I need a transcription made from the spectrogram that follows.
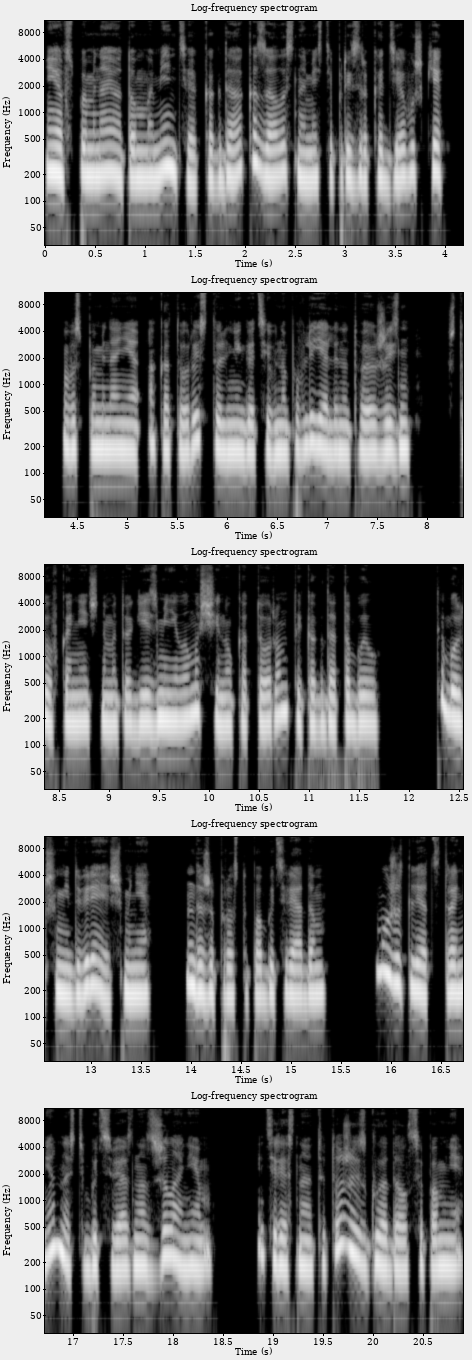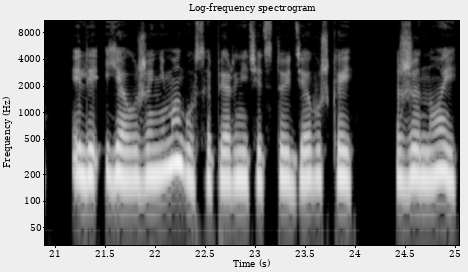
Я вспоминаю о том моменте, когда оказалась на месте призрака девушки, воспоминания о которой столь негативно повлияли на твою жизнь, что в конечном итоге изменило мужчину, которым ты когда-то был. Ты больше не доверяешь мне, даже просто побыть рядом. Может ли отстраненность быть связана с желанием? Интересно, ты тоже изгладался по мне? Или я уже не могу соперничать с той девушкой, женой,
